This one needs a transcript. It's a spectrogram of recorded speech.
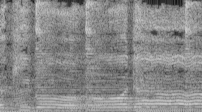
ৰাখিব সদা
